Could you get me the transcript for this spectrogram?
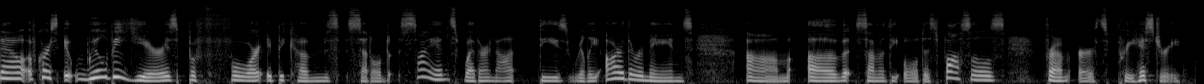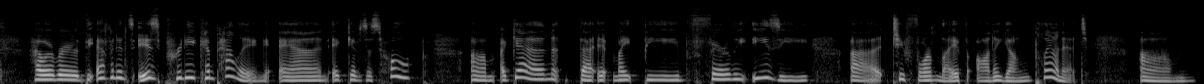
now, of course, it will be years before it becomes settled science whether or not these really are the remains um, of some of the oldest fossils from Earth's prehistory. However, the evidence is pretty compelling and it gives us hope, um, again, that it might be fairly easy uh, to form life on a young planet. Um,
